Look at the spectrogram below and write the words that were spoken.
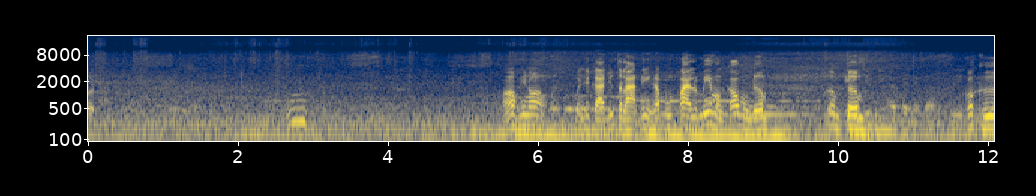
รถอ๋อพี่น้องบรรยากาศยุตลาดนี่ครับ ผมไปรถเมล์หมองเก้าหมองเดิม เพิ่มเติม ก็คือ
